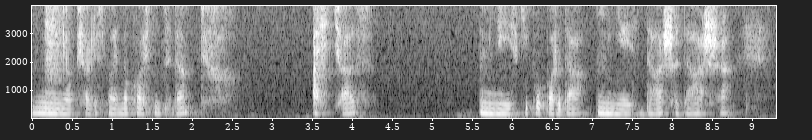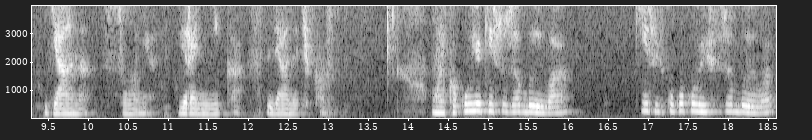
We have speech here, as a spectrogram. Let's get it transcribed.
не общались, мои одноклассницы, да. А сейчас у меня есть кипопорда, у меня есть Даша, Даша, Яна, Соня, Вероника, Ляночка. Ой, какую я кису забыла. Кисочку какую еще забыла.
